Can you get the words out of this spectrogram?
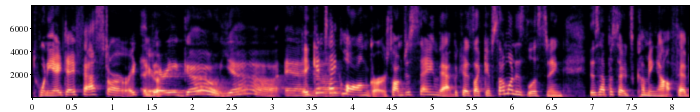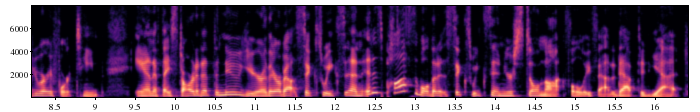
28 day fast start right there. There you go. Yeah. And it can um, take longer. So I'm just saying that because like if someone is listening, this episode's coming out February 14th. And if they started at the new year, they're about six weeks in. It is possible that at six weeks in, you're still not fully fat adapted yet,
